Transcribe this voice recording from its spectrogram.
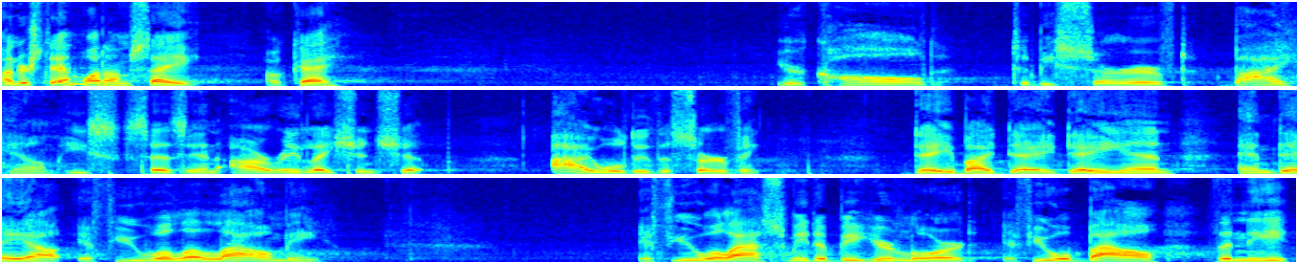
Understand what I'm saying, okay? You're called to be served by Him. He says, in our relationship, I will do the serving day by day, day in and day out, if you will allow me. If you will ask me to be your Lord, if you will bow the knee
